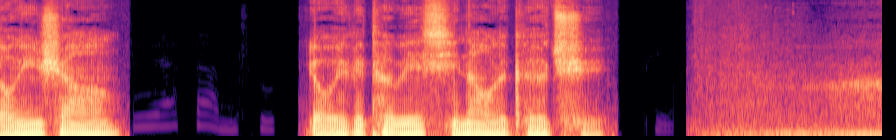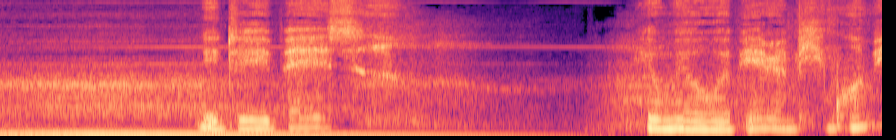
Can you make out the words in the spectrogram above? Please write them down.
抖音上有一个特别洗脑的歌曲。你这一辈子有没有为别人拼过命？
